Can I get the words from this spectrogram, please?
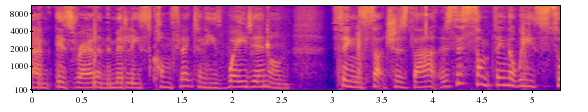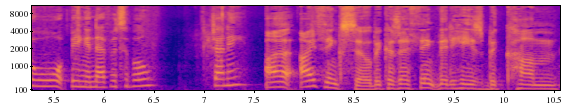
um, Israel and the Middle East conflict, and he's weighed in on things such as that? Is this something that we saw being inevitable, Jenny? I, I think so because I think that he's become,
